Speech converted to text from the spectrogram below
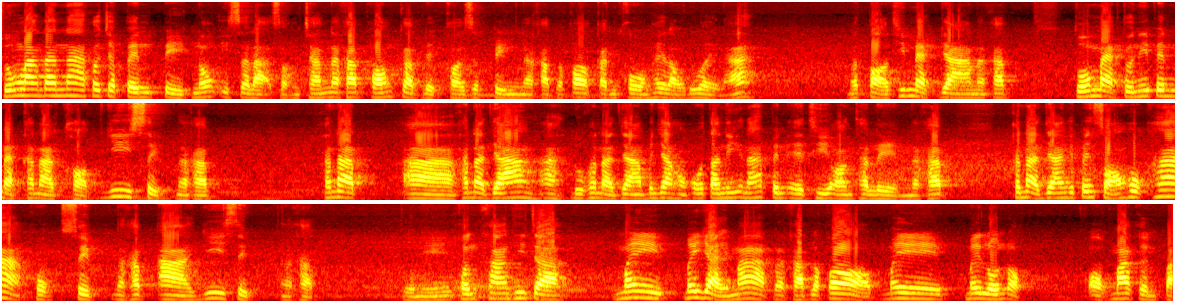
ช่วงล่างด้านหน้าก็จะเป็นปีกนกอิสระ 2 ชั้นนะครับ พร้อมกับเหล็กคอยสปริงนะครับ แล้วก็กันโค้งให้เราด้วยนะ มาต่อที่แม็กยางนะครับ ตัวแม็กตัวนี้เป็นแม็กขนาดขอบ 20 นะครับ ขนาดาขนาดยางอะดูขนาดยางเป็นยางของโอตานินะ เป็น AT on t a l e n นะครับ ขนาดยางจะเป็น 265 60 นะครับ R 20 นะครับ ตัวนี้ค่อนข้างที่จะ ไม่ไม่ใหญ่มากนะครับ แล้วก็ไม่ไม่ล้นออกออกมากเกินไป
